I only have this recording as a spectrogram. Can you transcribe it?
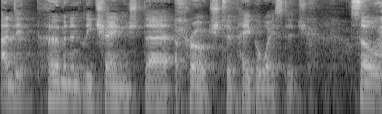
and it permanently changed their approach to paper wastage. So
